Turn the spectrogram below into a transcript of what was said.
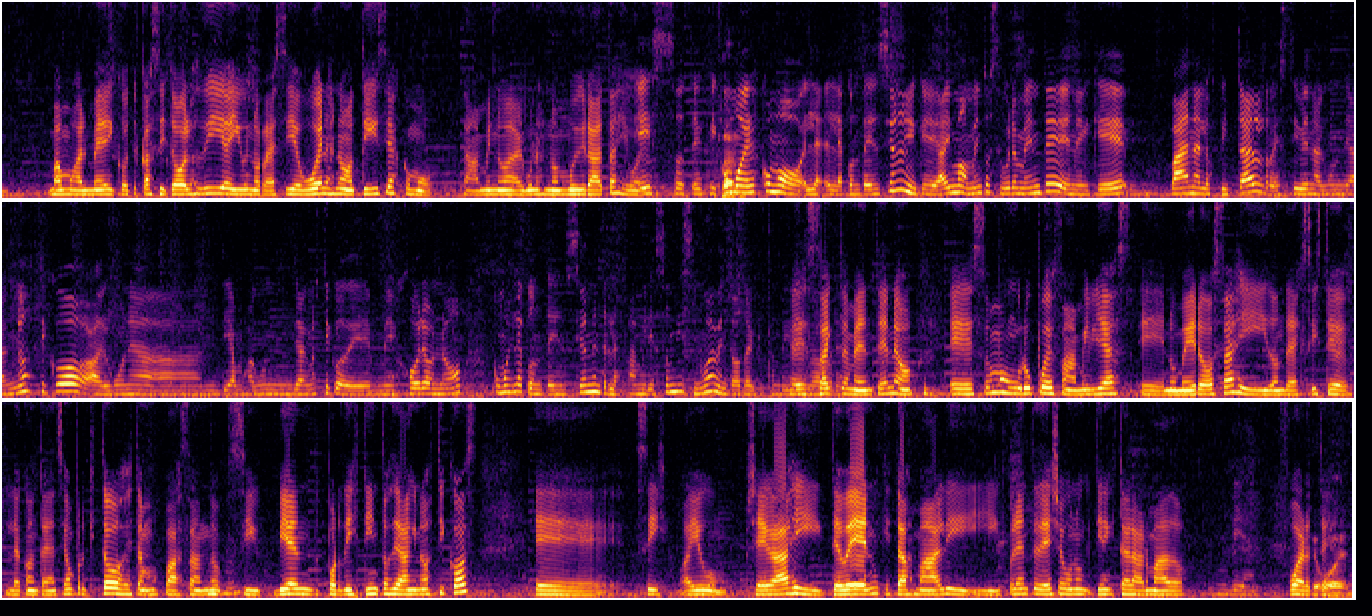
vamos al médico casi todos los días y uno recibe buenas noticias como también algunas no muy gratas. Y bueno. Eso, Tefi, como es como la, la, contención en el que hay momentos seguramente en el que van al hospital, reciben algún diagnóstico, alguna digamos, algún diagnóstico de mejora o no, ¿cómo es la contención entre las familias? Son 19 en total que están viviendo Exactamente, no. Eh, somos un grupo de familias eh, numerosas y donde existe la contención porque todos estamos pasando, si bien por distintos diagnósticos, eh, sí, hay un, llegas y te ven que estás mal y, y frente de ellos uno tiene que estar armado. Bien. Fuerte.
